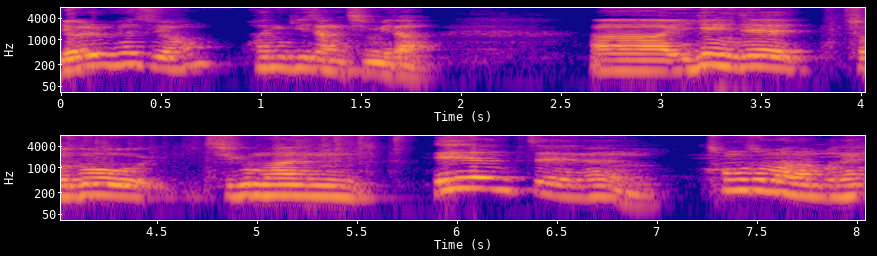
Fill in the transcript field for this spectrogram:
열회수형 환기장치입니다. 아, 이게 이제 저도 지금 한 1년째는 청소만 한번 했,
